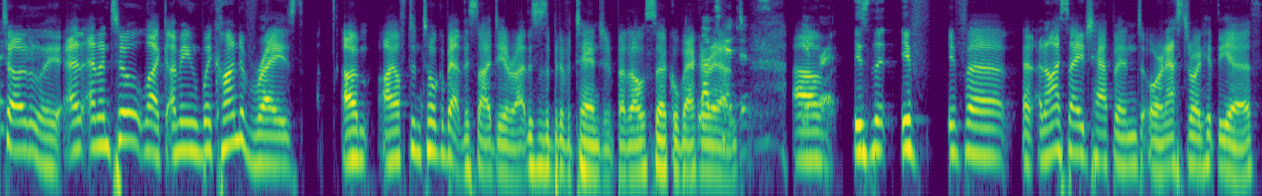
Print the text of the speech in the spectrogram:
totally. And and until like, I mean, we're kind of raised um, I often talk about this idea, right? This is a bit of a tangent, but I'll circle back Love around. Um, is that if if a, an ice age happened or an asteroid hit the Earth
